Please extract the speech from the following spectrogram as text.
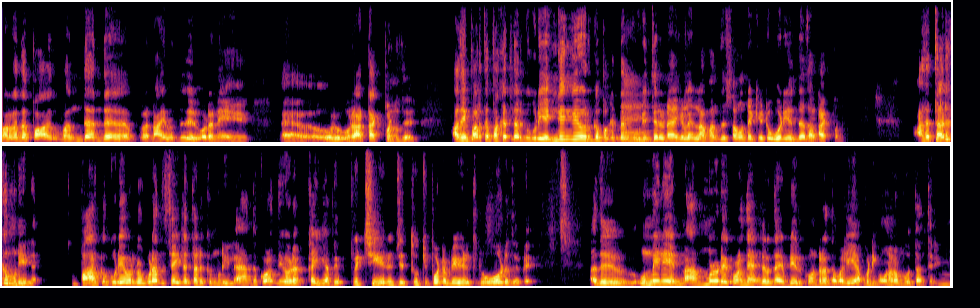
வர்றதை பா வந்த அந்த நாய் வந்து உடனே ஒரு ஒரு அட்டாக் பண்ணுது. அதை பார்த்து பக்கத்துல இருக்கக்கூடிய எங்கெங்கேயோ இருக்க பக்கத்துல இருக்கக்கூடிய. திருநாய்கள் எல்லாம் அந்த சவுண்டை கேட்டு ஓடி வந்து அதை அட்டாக் பண்ணுது. அதை தடுக்க முடியல. பார்க்கக்கூடியவர்கள் கூட அந்த சைட்ல தடுக்க முடியல. அந்த குழந்தையோட கை அப்படியே பிச்சு இழுத்து தூக்கி போட்டு அப்படியே இழுத்துட்டு ஓடுது அப்படியே. அது உண்மையிலேயே நம்மளுடைய குழந்தை அங்க இருந்தா எப்படி இருக்கும்ன்ற அந்த வழியை அப்ப நீங்க உணரும் போது தான் தெரியும்.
